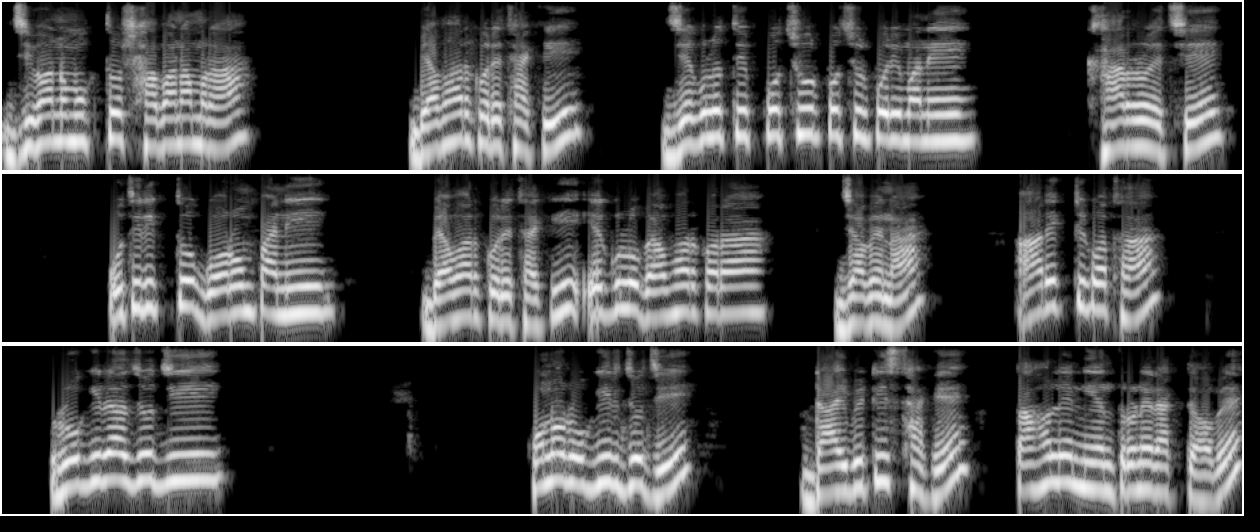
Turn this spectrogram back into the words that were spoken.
জীবাণুমুক্ত সাবান আমরা ব্যবহার করে থাকি, যেগুলোতে প্রচুর প্রচুর পরিমাণে ক্ষার রয়েছে, অতিরিক্ত গরম পানি ব্যবহার করে থাকি, এগুলো ব্যবহার করা যাবে না। আর একটি কথা, রোগীরা যদি, কোনো রোগীর যদি ডায়াবেটিস থাকে, তাহলে নিয়ন্ত্রণে রাখতে হবে।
